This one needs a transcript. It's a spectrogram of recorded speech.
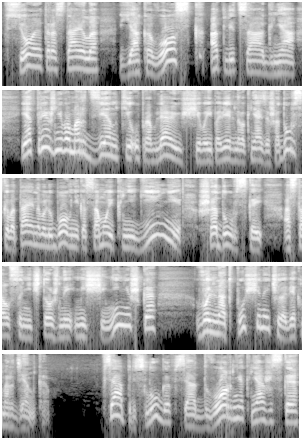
Все это растаяло яко воск от лица огня, и от прежнего морденки управляющего и поверенного князя Шадурского, тайного любовника самой княгини Шадурской, остался ничтожный мещанинишка, вольноотпущенный человек Морденко вся прислуга, вся дворня княжеская,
